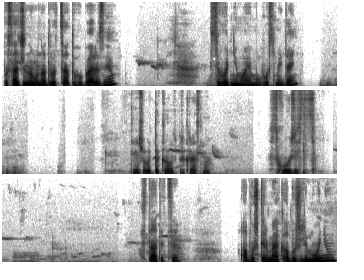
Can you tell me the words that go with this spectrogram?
Посаджена вона 20 березня. Сьогодні маємо восьмий день. Теж от така от прекрасна схожість. Статиця або ж кермек, або ж лімоніум.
